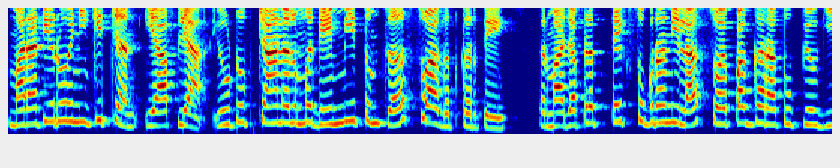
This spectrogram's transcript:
मराठी रोहिणी किचन या आपल्या यूट्यूब चॅनलमध्ये मी तुमचं स्वागत करते. तर माझ्या प्रत्येक सुगरणीला स्वयंपाकघरात उपयोगी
